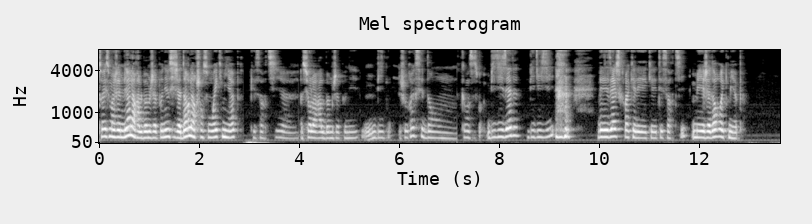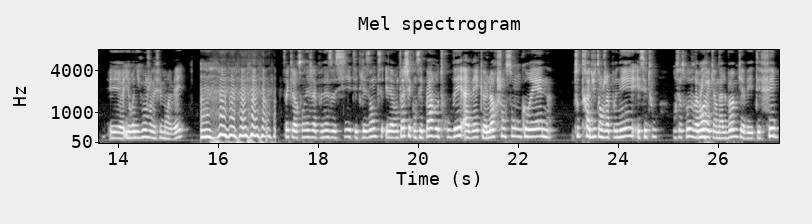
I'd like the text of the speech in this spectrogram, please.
Twice, moi j'aime bien leur album japonais aussi, j'adore leur chanson Wake Me Up qui est sortie sur leur album japonais. je crois que c'est dans comment ça se BDZ, BDZ, BDZ, je crois qu'elle qu'elle était sortie. Mais j'adore Wake Me Up. Et ironiquement, j'en ai fait mon réveil. C'est vrai que leur tournée japonaise aussi était plaisante et l'avantage c'est qu'on s'est pas retrouvé avec leurs chansons coréennes toutes traduites en japonais et c'est tout. On s'est retrouvé vraiment avec un album qui avait été fait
